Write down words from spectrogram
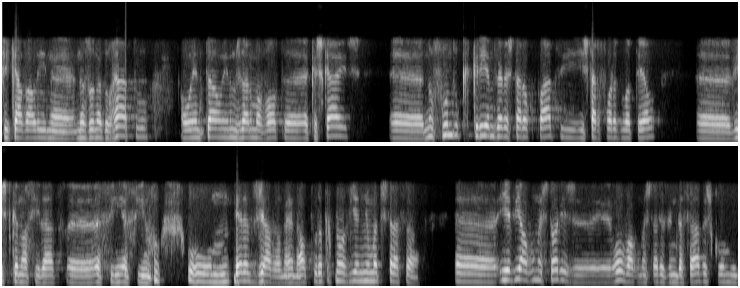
ficava ali na, na, zona do Rato, ou então irmos dar uma volta a Cascais. Uh, no fundo, o que queríamos era estar ocupados e, e estar fora do hotel, uh, visto que a nossa idade assim, assim o, o, era desejável né, na altura, porque não havia nenhuma distração. e havia algumas histórias, houve algumas histórias engraçadas, como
